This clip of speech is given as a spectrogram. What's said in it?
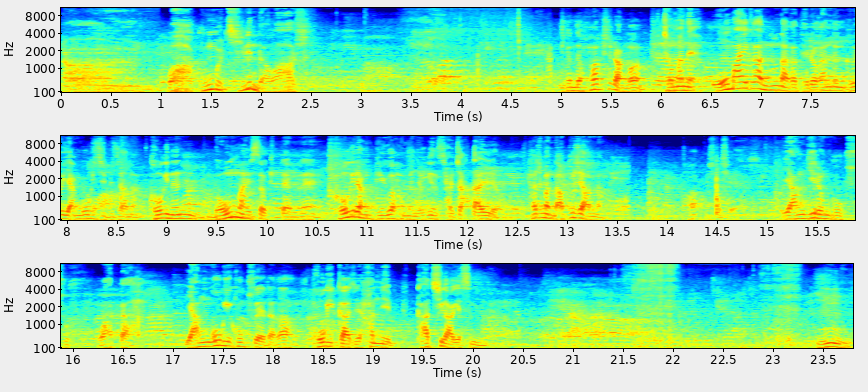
아, 와 국물 지린다 와 씨. 근데 확실한 건 저번에 오마이갓 누나가 데려갔던 그 양고기 집이잖아 거기는 너무 맛있었기 때문에 거기랑 비교하면 여기는 살짝 딸려 하지만 나쁘지 않아 아. 양기름 국수 왔다 양고기 국수에다가 고기까지 한 입 같이 가겠습니다 음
